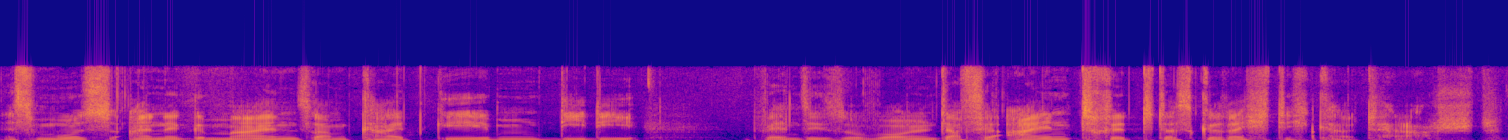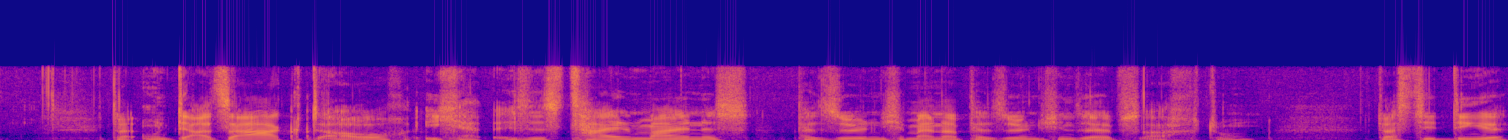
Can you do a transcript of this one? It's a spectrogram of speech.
es muss eine Gemeinsamkeit geben, die die, wenn Sie so wollen, dafür eintritt, dass Gerechtigkeit herrscht. Und da sagt auch, ich, es ist Teil meines persönlichen, meiner persönlichen Selbstachtung, dass die Dinge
